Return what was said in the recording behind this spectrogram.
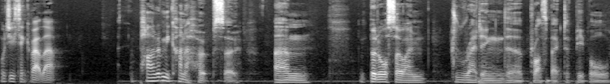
What do you think about that? Part of me kind of hopes so, um, but also I'm dreading the prospect of people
